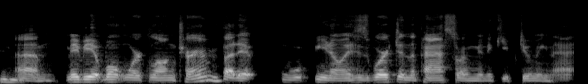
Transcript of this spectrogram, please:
Mm-hmm. um maybe it won't work long term but it you know it has worked in the past so i'm going to keep doing that.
